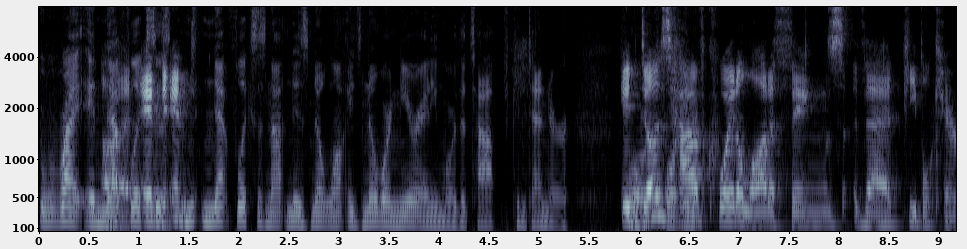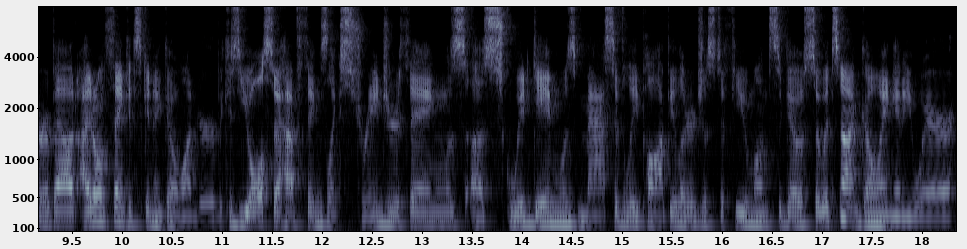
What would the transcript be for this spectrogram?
right? And uh, Netflix uh, and, is and, Netflix is not is no long it's nowhere near anymore the top contender it does have quite a lot of things that people care about. I don't think it's going to go under because you also have things like Stranger Things. Uh, Squid Game was massively popular just a few months ago, so it's not going anywhere.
